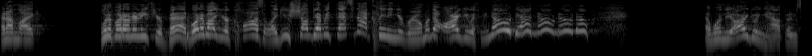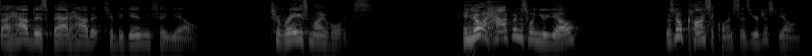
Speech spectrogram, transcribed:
And I'm like, what about underneath your bed? What about your closet? Like you shoved everything. That's not cleaning your room. And they'll argue with me. No, dad, no, no, no. And when the arguing happens, I have this bad habit to begin to yell, to raise my voice. And you know what happens when you yell? There's no consequences, you're just yelling.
